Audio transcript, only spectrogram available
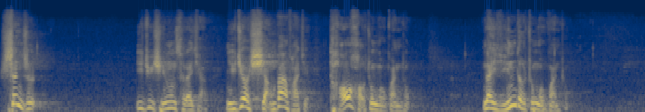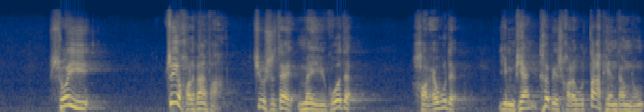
甚至一句形容词来讲，你就要想办法去讨好中国观众，来赢得中国观众。所以，最好的办法就是在美国的好莱坞的影片，特别是好莱坞大片当中，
